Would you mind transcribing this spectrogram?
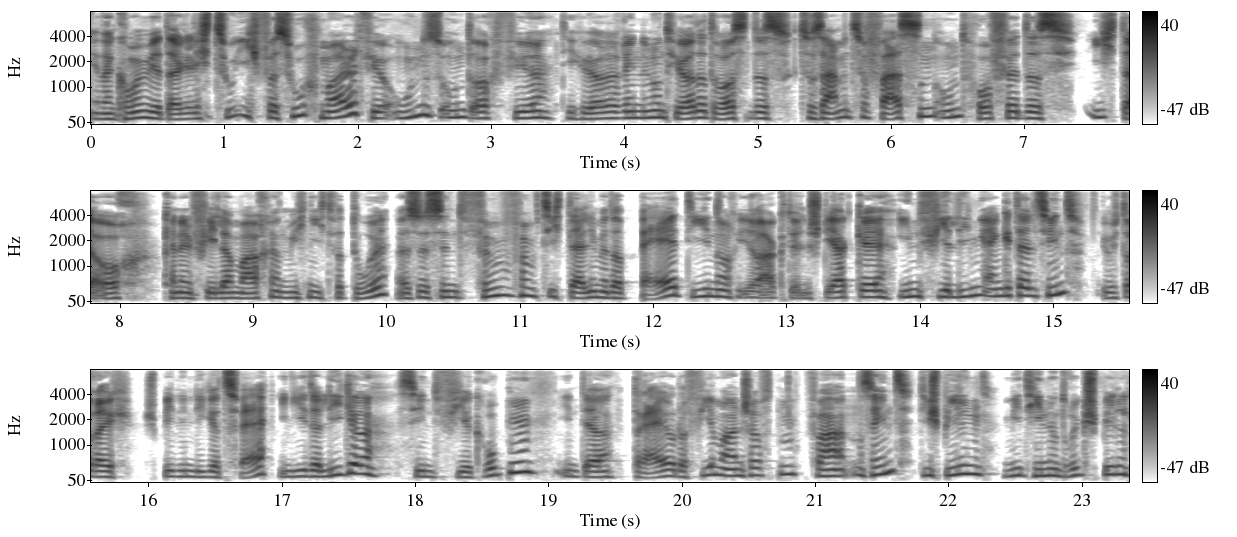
Ja, dann kommen wir da gleich zu. Ich versuche mal für uns und auch für die Hörerinnen und Hörer da draußen das zusammenzufassen und hoffe, dass ich da auch keinen Fehler mache und mich nicht vertue. Also es sind 55 Teilnehmer dabei, die nach ihrer aktuellen Stärke in vier Ligen eingeteilt sind. Österreich spielt in Liga 2. In jeder Liga sind vier Gruppen, in der drei oder vier Mannschaften vorhanden sind. Die spielen mit Hin- und Rückspiel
